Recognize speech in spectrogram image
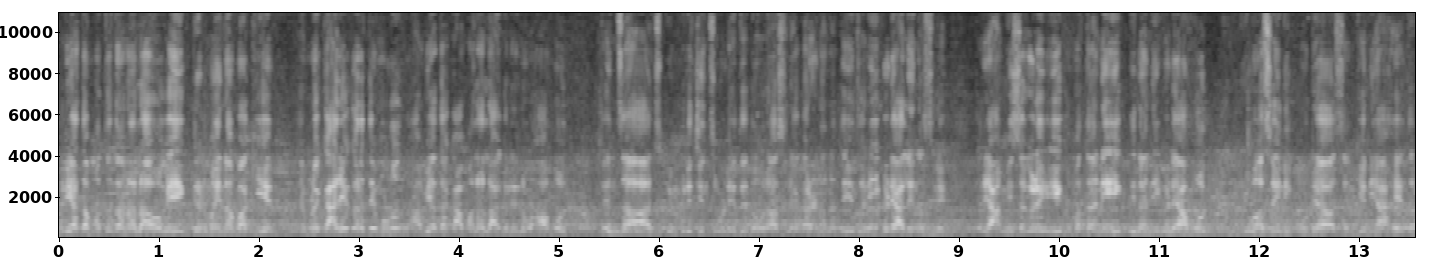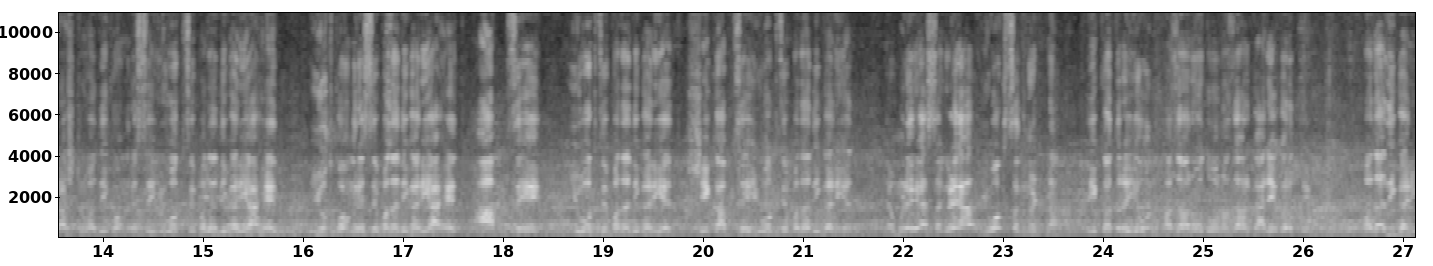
तरी आता मतदानाला अवघे एक दीड महिना बाकी आहे. त्यामुळे कार्यकर्ते म्हणून आम्ही आता कामाला लागलेलो आहोत. त्यांचा आज पिंपरी चिंचवड येथे दौरा असल्या कारणानं ते जरी इकडे आले नसले तरी आम्ही सगळे एकमताने एक दिलाने इकडे आहोत. युवा सैनिक मोठ्या संख्येने आहेत. राष्ट्रवादी काँग्रेसचे युवकचे पदाधिकारी आहेत. युथ काँग्रेसचे पदाधिकारी आहेत. आपचे युवकचे पदाधिकारी आहेत. शेकापचे युवकचे पदाधिकारी आहेत. त्यामुळे या सगळ्या युवक संघटना एकत्र येऊन हजारो दोन हजार कार्यकर्ते पदाधिकारी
